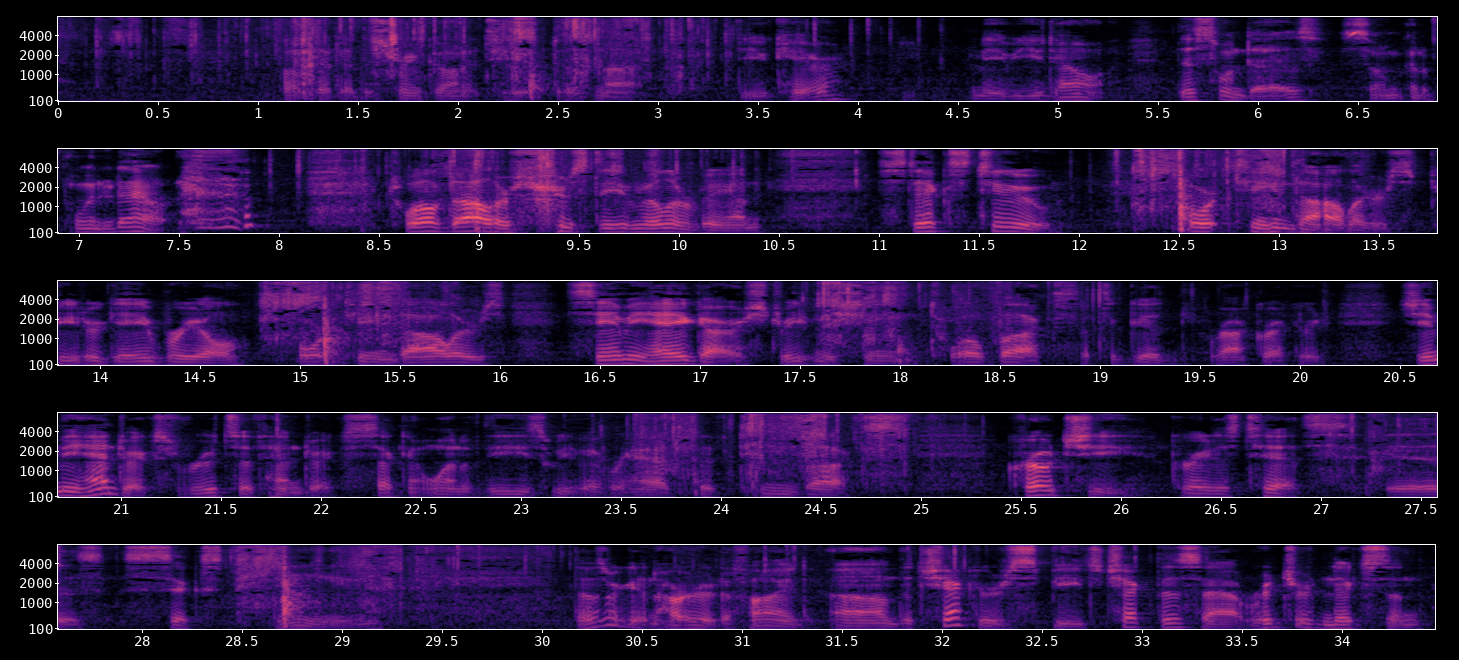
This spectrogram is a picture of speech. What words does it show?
thought that had the shrink on it too. It does not. Do you care? Maybe you don't. This one does, so I'm gonna point it out. $12 for Steve Miller Band. Styx 2, $14. Peter Gabriel, $14. Sammy Hagar, Street Machine, 12 bucks. That's a good rock record. Jimi Hendrix, Roots of Hendrix. Second one of these we've ever had, 15 bucks. Croce, Greatest Hits, is 16. Those are getting harder to find. Um, the Checkers speech, check this out. Richard Nixon.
